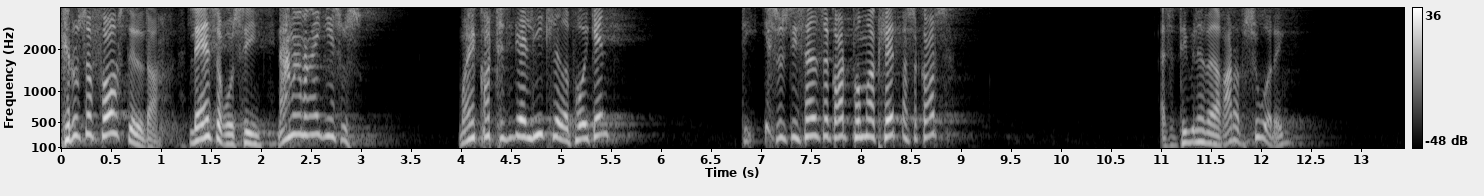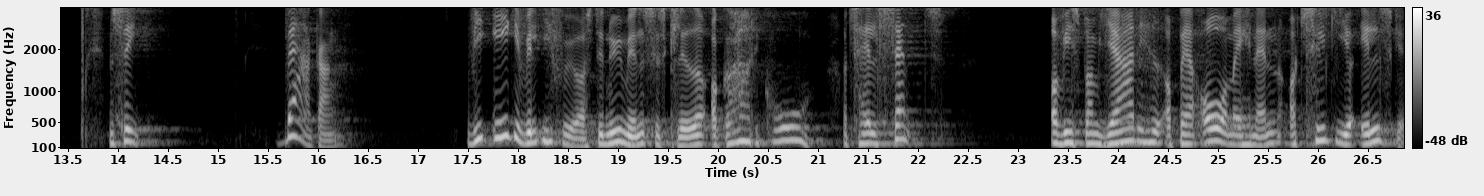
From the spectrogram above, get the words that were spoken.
Kan du så forestille dig, Lazarus sige, nej, nej, nej, Jesus, må jeg godt tage de der ligeklæder på igen? De, jeg synes, de sad så godt på mig og klædte mig så godt. Altså, det ville have været ret absurd, ikke? Men se, hver gang vi ikke vil iføre os det nye menneskes klæder og gøre det gode og tale sandt og vise barmhjertighed og bære over med hinanden og tilgive og elske,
